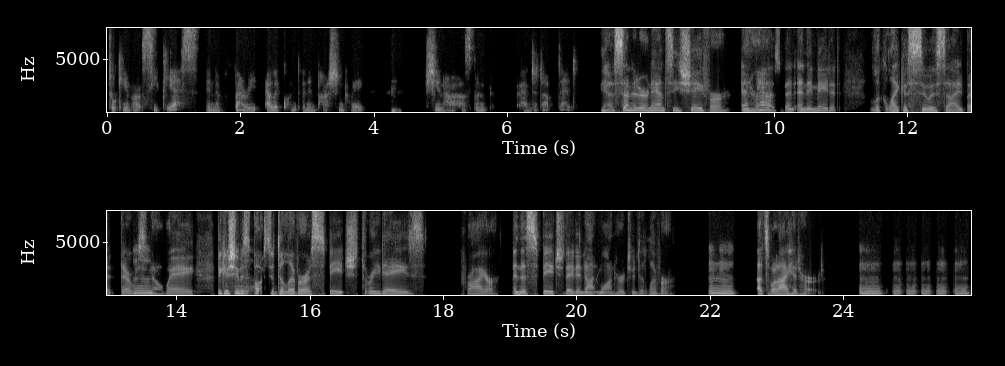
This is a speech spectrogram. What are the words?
talking about CPS in a very eloquent and impassioned way. Mm. She and her husband ended up dead. Yeah, Senator Nancy Schaefer and her yeah. husband, and they made it look like a suicide, but there was mm. no way because she was mm. supposed to deliver a speech three days prior. And this speech they did not want her to deliver. Mm. That's what I had heard. Mm, mm, mm,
